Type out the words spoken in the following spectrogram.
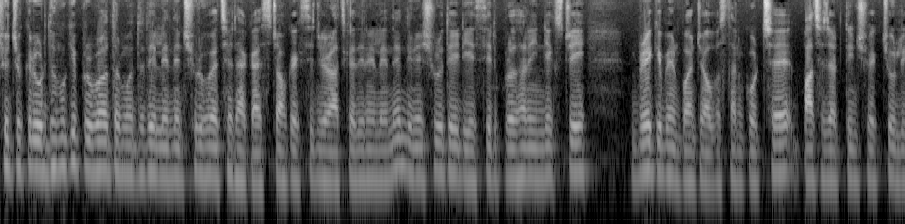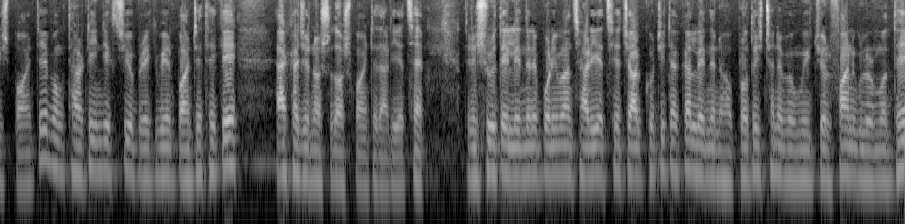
সূচকের ঊর্ধ্বমুখী প্রবণতার মধ্যে দিয়ে লেনদেন শুরু হয়েছে ঢাকা স্টক এক্সচেঞ্জের আজকের দিনের লেনদেন। দিনের শুরুতেই ডিএসসির প্রধান ইন্ডেক্সটি ব্রেক ইভেন পয়েন্টে অবস্থান করছে পাঁচ হাজার তিনশো একচল্লিশ পয়েন্টে এবং থার্টি ইন্ডেক্সটিও ব্রেক ইভেন পয়েন্টে থেকে এক হাজার নশো দশ পয়েন্টে দাঁড়িয়েছে। দিনের শুরুতেই লেনদেনের পরিমাণ ছাড়িয়েছে চার কোটি টাকা। লেনদেন হওয়া প্রতিষ্ঠান এবং মিউচুয়াল ফান্ডগুলোর মধ্যে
